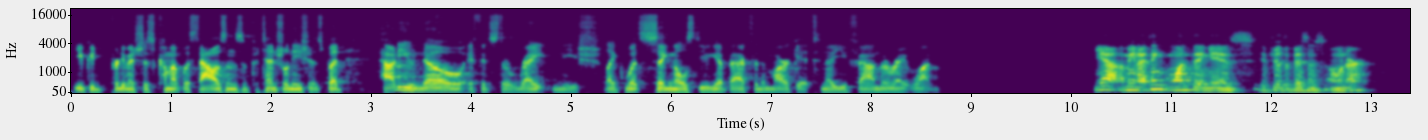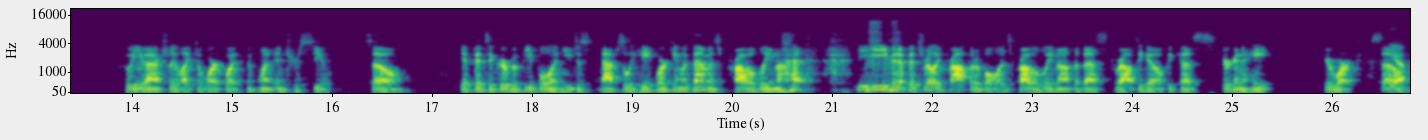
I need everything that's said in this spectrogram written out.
you could pretty much just come up with thousands of potential niches. But how do you know if it's the right niche? Like, what signals do you get back from the market to know you found the right one? Yeah, I mean, I think one thing is if you're the business owner, who mm-hmm. you actually like to work with and what interests you. So if it's a group of people and you just absolutely hate working with them, it's probably not, even if it's really profitable, it's probably not the best route to go because you're going to hate your work. So, yeah.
